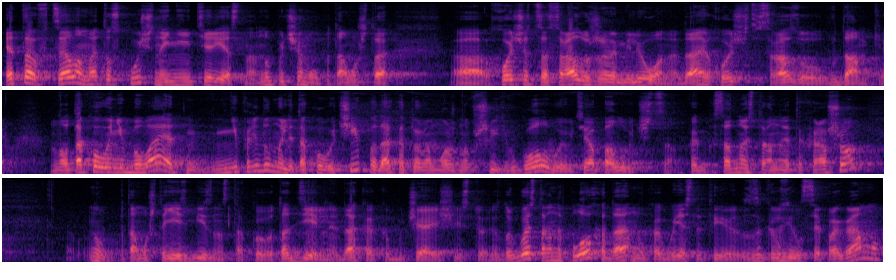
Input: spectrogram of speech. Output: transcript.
Это в целом это скучно и неинтересно. Ну почему? Потому что э, хочется сразу же миллионы, да, и хочется сразу в дамке. Но такого не бывает, не придумали такого чипа, да, который можно вшить в голову, и у тебя получится. Как бы с одной стороны это хорошо, ну, потому что есть бизнес такой вот отдельный, да, как обучающая история. С другой стороны, плохо, да, ну, как бы, если ты загрузил себе программу,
